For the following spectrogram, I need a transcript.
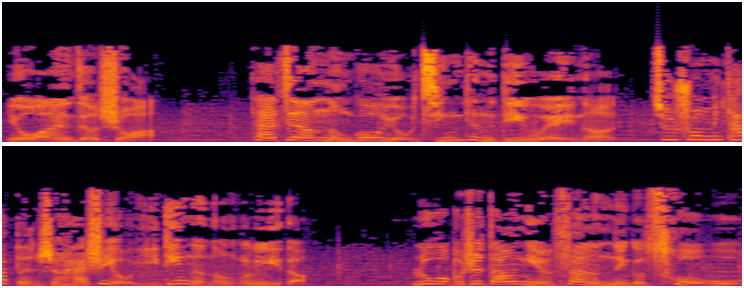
有网友就说，他既然能够有今天的地位呢，就说明他本身还是有一定的能力的。如果不是当年犯了那个错误，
